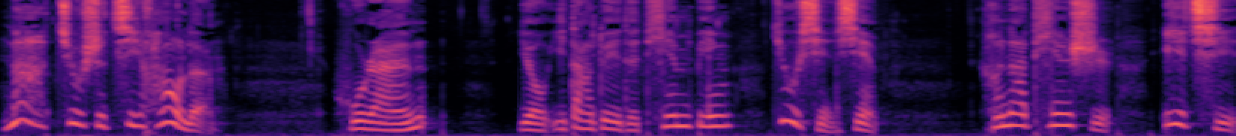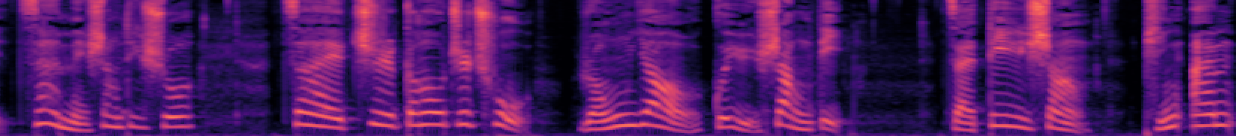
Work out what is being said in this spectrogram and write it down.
那就是记号了。忽然有一大队的天兵又显现，和那天使一起赞美上帝说。在至高之处，荣耀归于上帝；在地上，平安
